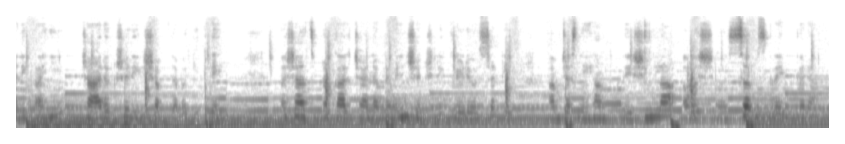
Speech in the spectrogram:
आणि काही चार अक्षरी शब्द बघितले. अशाच प्रकारच्या नवनवीन शैक्षणिक व्हिडिओसाठी आमच्या स्नेहांक देशिंगला अवश्य सबस्क्राईब करा.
